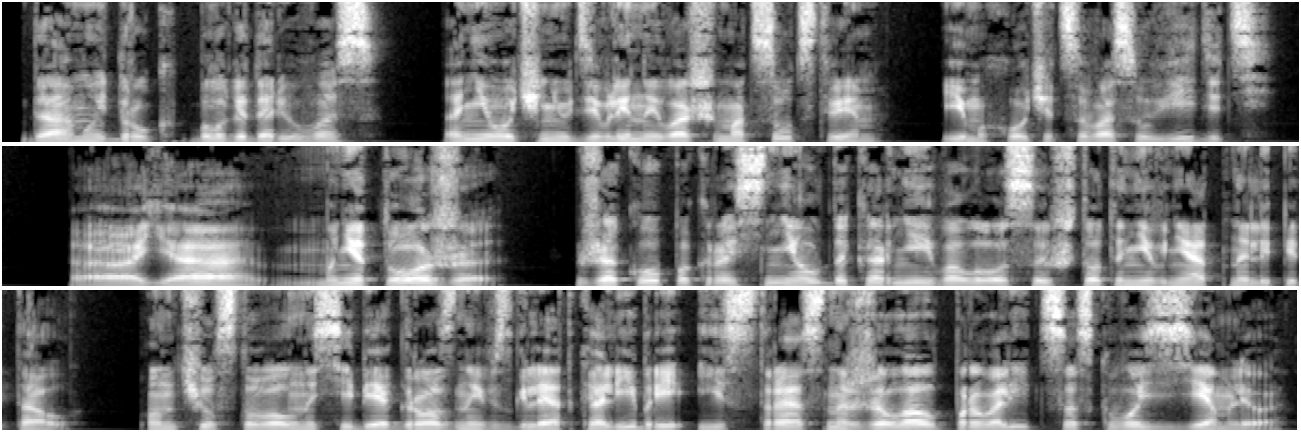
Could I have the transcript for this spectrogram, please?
«Да, мой друг, благодарю вас. Они очень удивлены вашим отсутствием. Им хочется вас увидеть». «А я... мне тоже». Жако покраснел до корней волос и что-то невнятно лепетал. Он чувствовал на себе грозный взгляд калибри и страстно желал провалиться сквозь землю.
